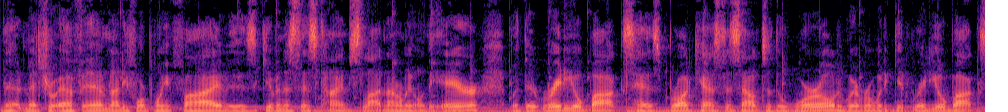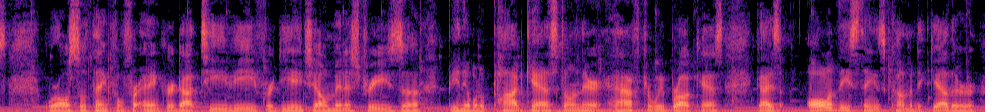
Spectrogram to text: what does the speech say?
that Metro FM 94.5 is giving us this time slot not only on the air, but that Radio Box has broadcast this out to the world. Whoever would get Radio Box. We're also thankful for Anchor.tv, for DHL Ministries uh, being able to podcast on there after we broadcast. Guys, all of these things coming together.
